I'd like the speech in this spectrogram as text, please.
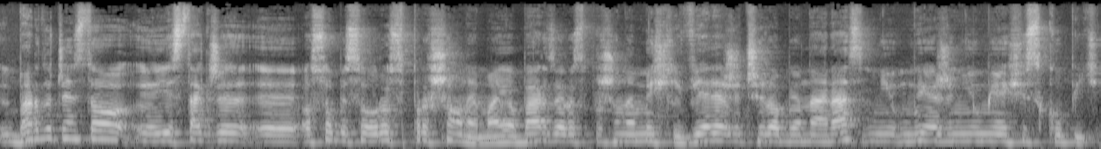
bardzo często y, jest tak, że y, osoby są rozproszone, mają bardzo rozproszone myśli, wiele rzeczy robią na raz i nie że nie umieją się skupić.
